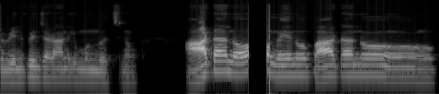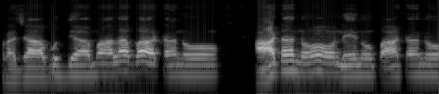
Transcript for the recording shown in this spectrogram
వినిపించడానికి ముందు వచ్చినాం ఆటనో నేను పాటనో ప్రజా ఉద్యమాల బాటనో. ఆటనో నేను పాటనో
